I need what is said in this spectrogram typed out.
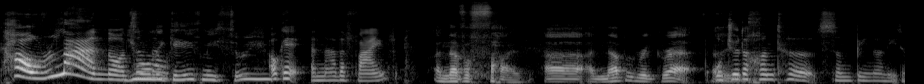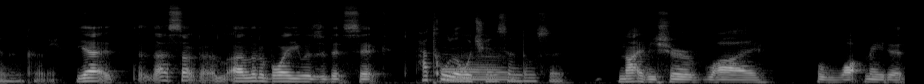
好烂哦， You 真 only 的。 gave me three. Okay, another five. Another five. Uh, another regret. 我觉得亨特生病那里真的很可怜， Yeah, it- that sucked. Our little boy, he was a bit sick. 他吐了我全身都是， Not even sure why or what made it.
